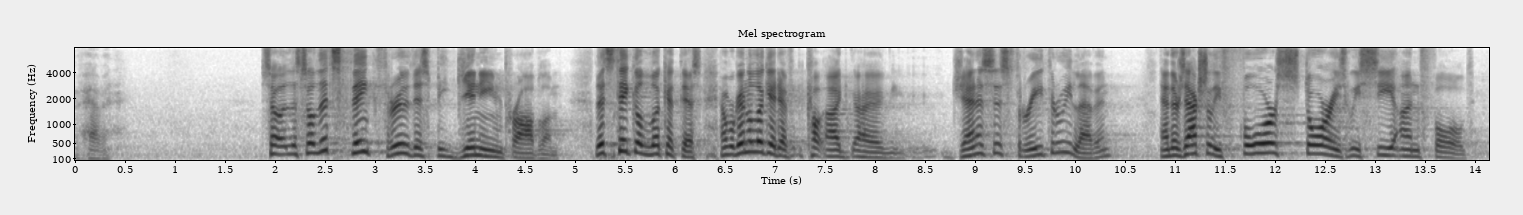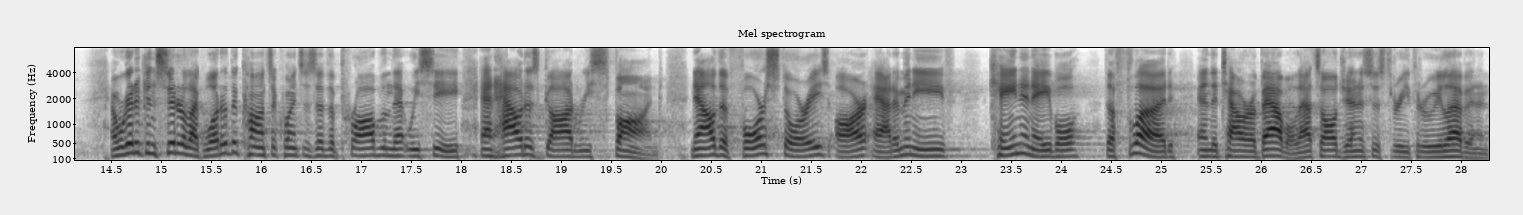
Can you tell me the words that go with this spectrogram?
of heaven. So, so let's think through this beginning problem. Let's take a look at this. And we're going to look at uh, uh, Genesis 3 through 11. And there's actually four stories we see unfold. And we're going to consider like what are the consequences of the problem that we see and how does God respond? Now the four stories are Adam and Eve, Cain and Abel, the flood, and the Tower of Babel. That's all Genesis 3 through 11. And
